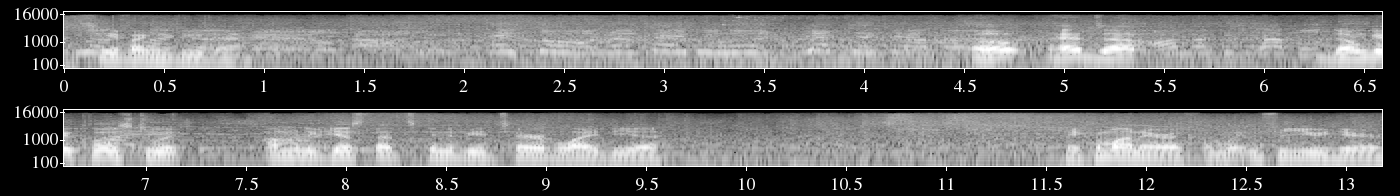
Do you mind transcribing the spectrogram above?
See if I can do that. Oh, heads up. Don't get close to it. I'm to guess that's to be a terrible idea. Okay, come on, Aerith. I'm waiting for you here.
